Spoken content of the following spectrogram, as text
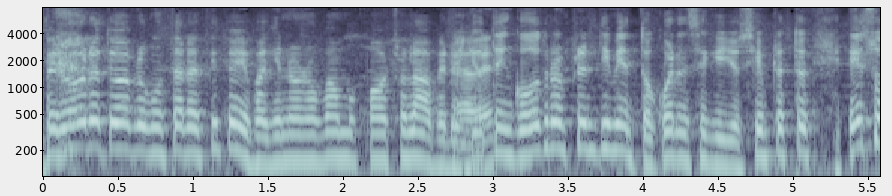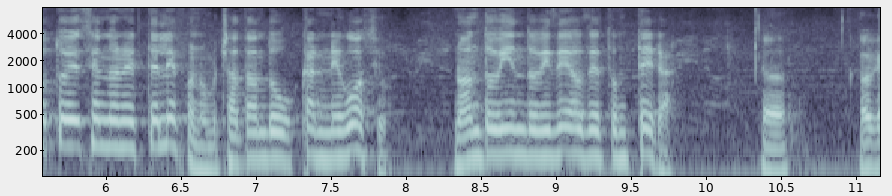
Pero ahora te voy a preguntar a ti, Toño, para que no nos vamos para otro lado. Pero A yo ver. tengo otro emprendimiento. Acuérdense que yo siempre estoy. Eso estoy haciendo en el teléfono, tratando de buscar negocio. No ando viendo videos de tonteras. Ah, ok.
